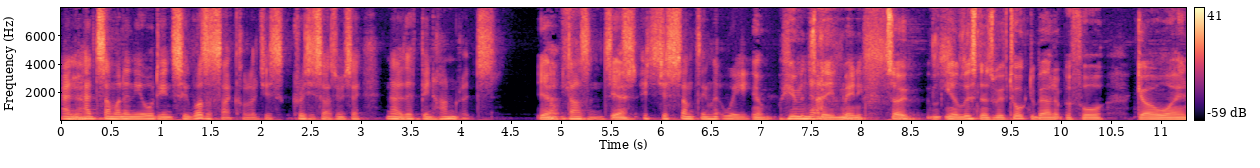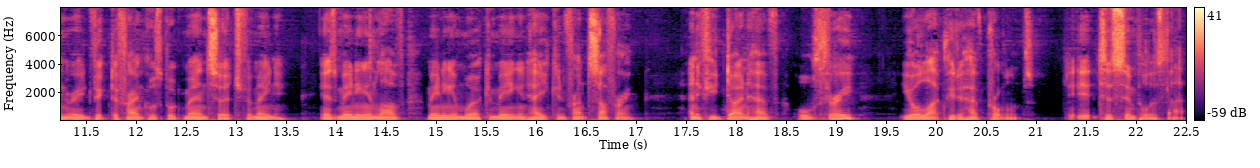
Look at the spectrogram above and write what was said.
And yeah. had someone in the audience who was a psychologist criticise me and say, "No, there've been hundreds, Yeah. not dozens. Yeah. It's, it's just something that we." Know, humans need meaning. So, you know, listeners, we've talked about it before. Go away and read Viktor Frankl's book, Man's Search for Meaning. There's meaning in love, meaning in work, and meaning in how you confront suffering. And if you don't have all three, you're likely to have problems. It's as simple as that.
